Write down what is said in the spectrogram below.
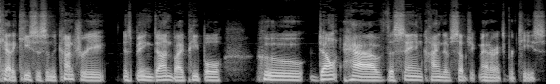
catechesis in the country is being done by people who don't have the same kind of subject matter expertise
